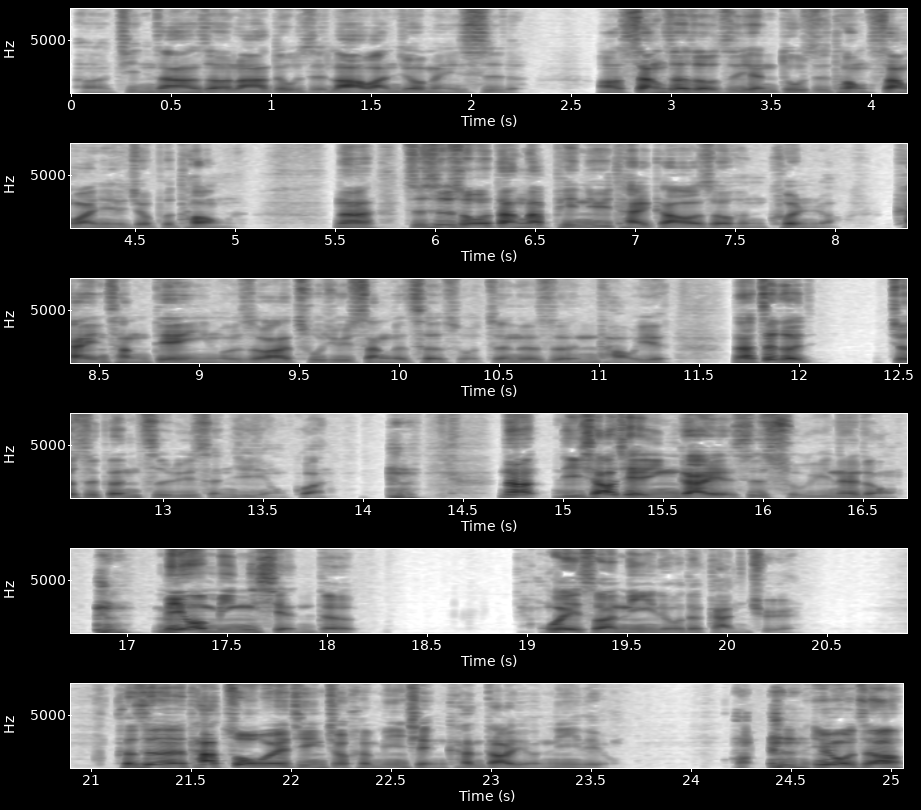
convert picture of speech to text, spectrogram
呃，紧张的时候拉肚子，拉完就没事了啊。上厕所之前肚子痛，上完也就不痛了。那只是说，当它频率太高的时候很困扰。看一场电影，有时候还出去上个厕所，真的是很讨厌。那这个就是跟自律神经有关。那李小姐应该也是属于那种没有明显的胃酸逆流的感觉，可是呢，她做胃镜就很明显看到有逆流。因为我知道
